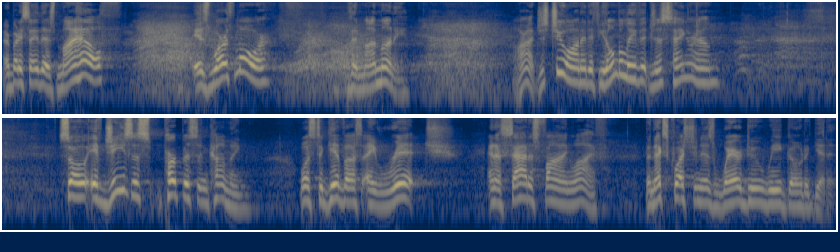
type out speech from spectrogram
Everybody say this My health, my health is, worth is worth more than my money. All right, just chew on it. If you don't believe it, just hang around. So, if Jesus' purpose in coming was to give us a rich and a satisfying life, the next question is where do we go to get it?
